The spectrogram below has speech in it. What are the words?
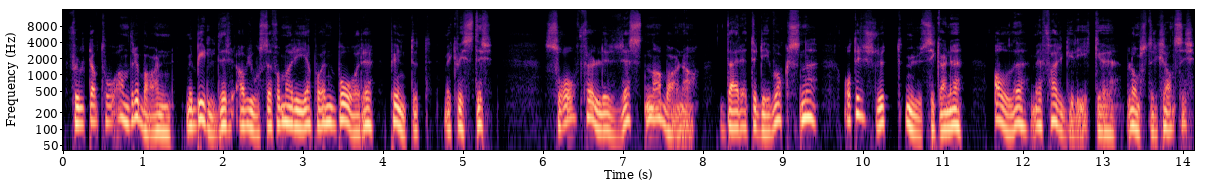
fulgt av to andre barn med bilder av Josef og Maria på en båre pyntet med kvister. Så følger resten av barna, deretter de voksne, og til slutt musikerne, alle med fargerike blomsterkranser.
